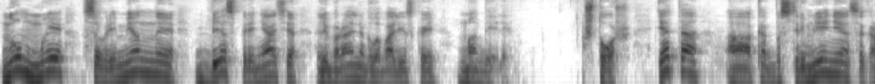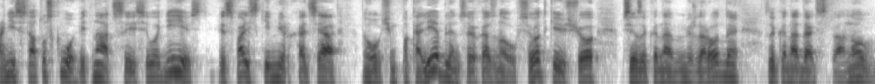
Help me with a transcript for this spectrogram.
но мы современные без принятия либерально-глобалистской модели. Что ж, это а, как бы стремление сохранить статус-кво. Ведь нации сегодня есть. Вестфальский мир, хотя, ну, в общем, поколеблен в своих основах, все-таки еще все закона... международные законодательства, оно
